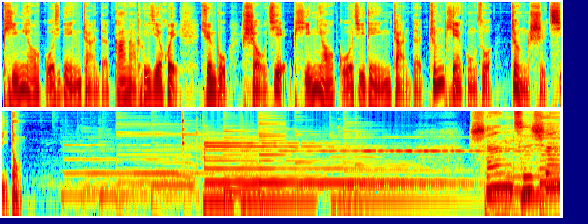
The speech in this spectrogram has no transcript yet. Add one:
平遥国际电影展的戛纳推介会，宣布首届平遥国际电影展的征片工作正式启动。山自山，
